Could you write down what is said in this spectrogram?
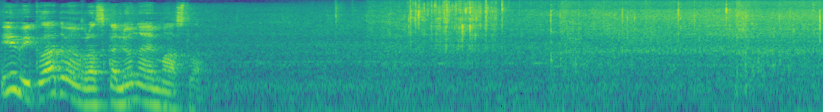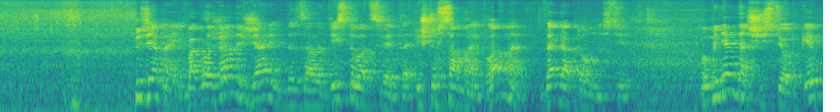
И выкладываем в раскаленное масло. Друзья мои, баклажаны жарим до золотистого цвета. И что самое главное, до готовности. У меня на шестерке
